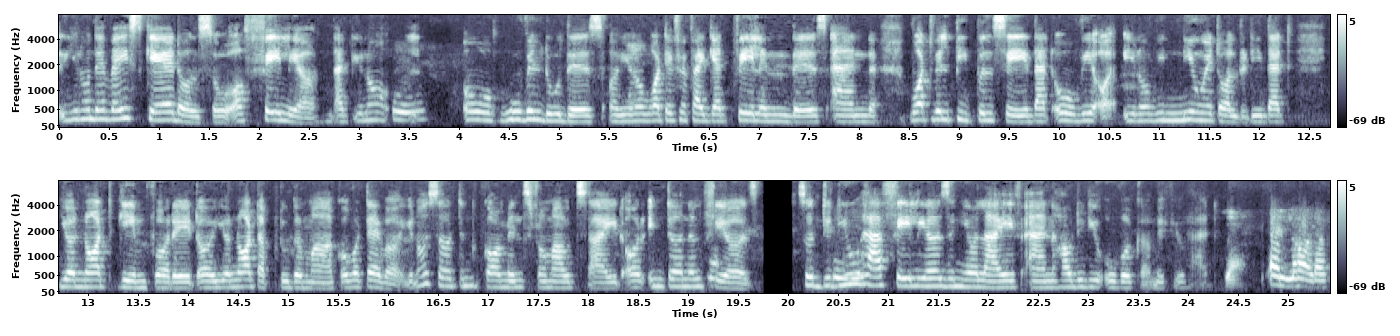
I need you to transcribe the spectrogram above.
you know they're very scared also of failure that you know Mm. Oh who will do this? Or you know what if if i get fail in this? And what will people say that oh we uh, you know we knew it already that you're not game for it or you're not up to the mark or whatever you know certain comments from outside or internal fears. So did you Mhm. have failures in your life and how did you overcome if you had? Yes a lot of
